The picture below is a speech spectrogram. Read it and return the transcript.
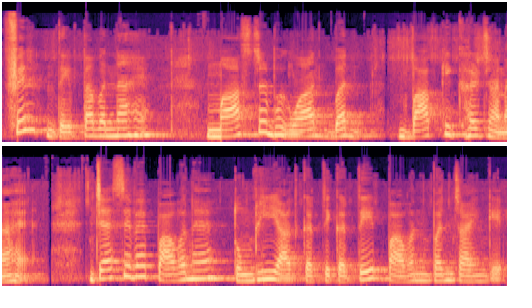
फिर देवता बनना है। मास्टर भगवान बन, बाप के घर जाना है। जैसे वह पावन है, तुम भी याद करते करते पावन बन जाएँगे।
